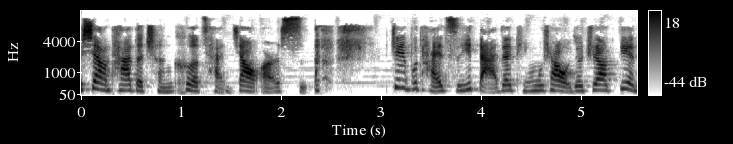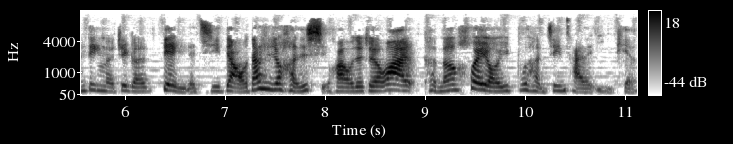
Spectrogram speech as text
像他的乘客惨叫而死，这部台词一打在屏幕上，我就知道奠定了这个电影的基调。我当时就很喜欢，我就觉得哇，可能会有一部很精彩的影片，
